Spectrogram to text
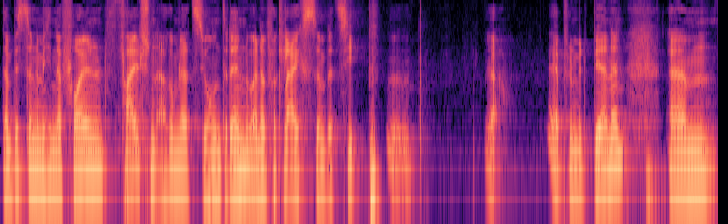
Dann bist du nämlich in der vollen falschen Argumentation drin, weil dann vergleichst du im Prinzip, äh, ja, Äpfel mit Birnen. Ähm,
